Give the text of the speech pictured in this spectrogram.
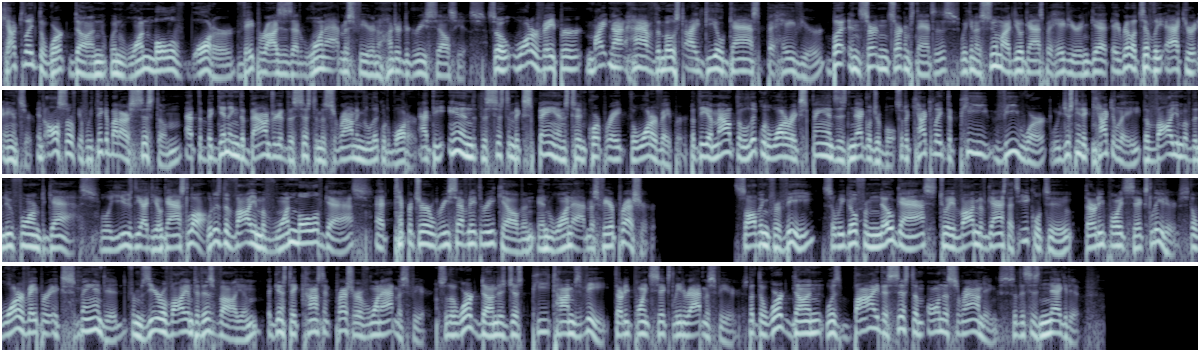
Calculate the work done when one mole of water vaporizes at one atmosphere and 100 degrees Celsius. So, water vapor might not have the most ideal gas behavior, but in certain circumstances, we can assume ideal gas behavior and get a relatively accurate answer. And also, if we think about our system, at the beginning, the boundary of the system is surrounding the liquid water. At the end, the system expands to incorporate the water vapor, but the amount the liquid water expands is negligible. So, to calculate the PV work, we just need to calculate the volume of the new formed gas. We'll use the ideal gas law. What is the volume of one mole of gas at temperature 373 Kelvin and one atmosphere pressure? solving for V. So we go from no gas to a volume of gas that's equal to 30.6 liters. The water vapor expanded from zero volume to this volume against a constant pressure of one atmosphere. So the work done is just P times V, 30.6 liter atmospheres. But the work done was by the system on the surroundings. So this is negative.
